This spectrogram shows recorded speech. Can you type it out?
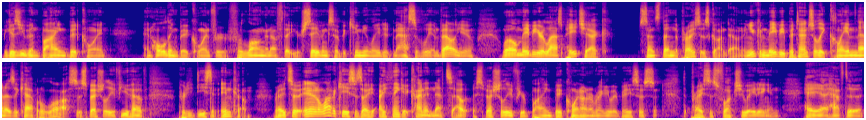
because you've been buying Bitcoin and holding Bitcoin for, for long enough that your savings have accumulated massively in value. Well, maybe your last paycheck since then the price has gone down and you can maybe potentially claim that as a capital loss especially if you have pretty decent income right so in a lot of cases i, I think it kind of nets out especially if you're buying bitcoin on a regular basis and the price is fluctuating and hey i have to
